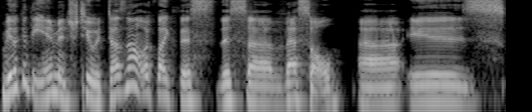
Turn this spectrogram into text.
if you look at the image too, it does not look like this this uh, vessel uh, is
